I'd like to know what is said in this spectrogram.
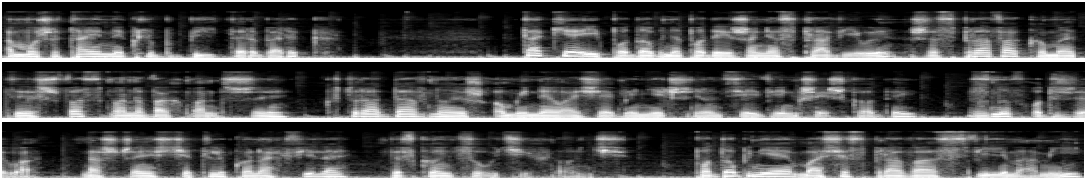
a może tajny klub Bilderberg? Takie i podobne podejrzenia sprawiły, że sprawa komety Schwarzmann-Wachmann 3, która dawno już ominęła Ziemię nie czyniąc jej większej szkody, znów odżyła, na szczęście tylko na chwilę, by w końcu ucichnąć. Podobnie ma się sprawa z filmami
